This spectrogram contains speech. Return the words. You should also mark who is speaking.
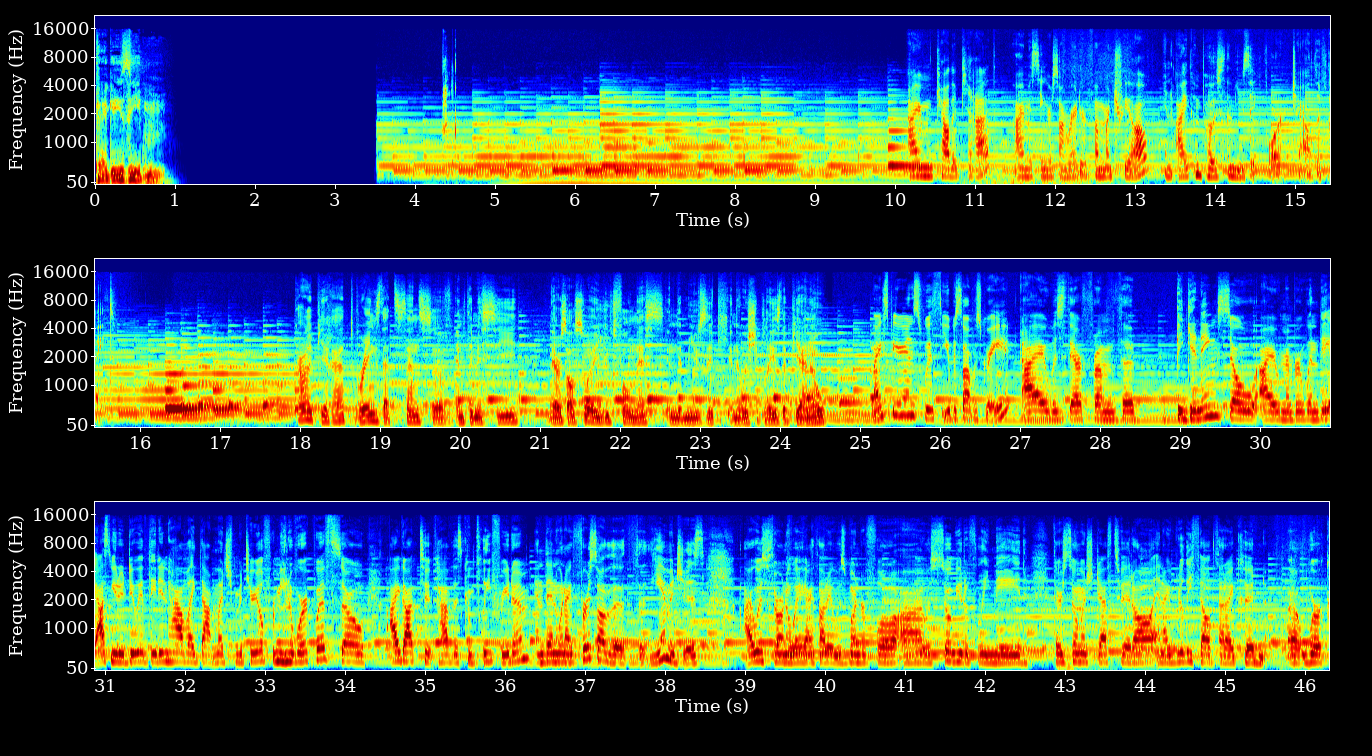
Speaker 1: Peggy 7.
Speaker 2: I'm Coeur de Pirate. I'm a singer songwriter from Montreal, and I compose the music for Child of Light.
Speaker 3: Coeur de Pirate brings that sense of intimacy. There's also a youthfulness in the music, in the way she plays the piano.
Speaker 2: My experience with Ubisoft was great. I was there from the beginning, so I remember when they asked me to do it, they didn't have like that much material for me to work with, so I got to have this complete freedom. And then when I first saw the, the, the images, I was thrown away. I thought it was wonderful. Uh, it was so beautifully made. There's so much depth to it all, and I really felt that I could uh, work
